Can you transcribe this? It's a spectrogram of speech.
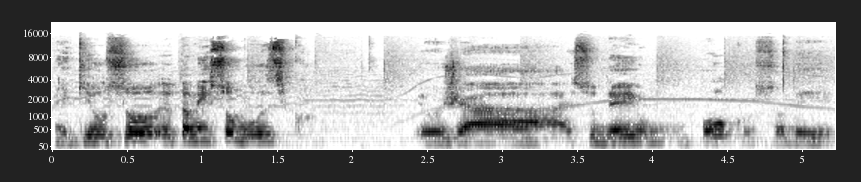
é que eu sou, eu também sou músico. Eu já estudei um, um pouco sobre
